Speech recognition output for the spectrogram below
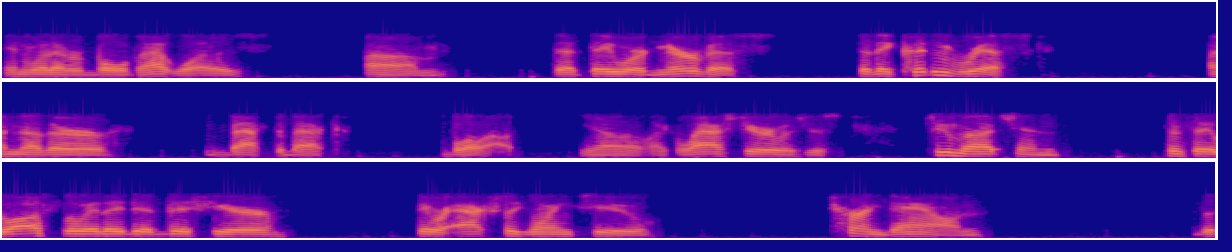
in whatever bowl that was, um, that they were nervous that they couldn't risk another back-to-back blowout. You know, like last year was just too much, and since they lost the way they did this year, they were actually going to turn down the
